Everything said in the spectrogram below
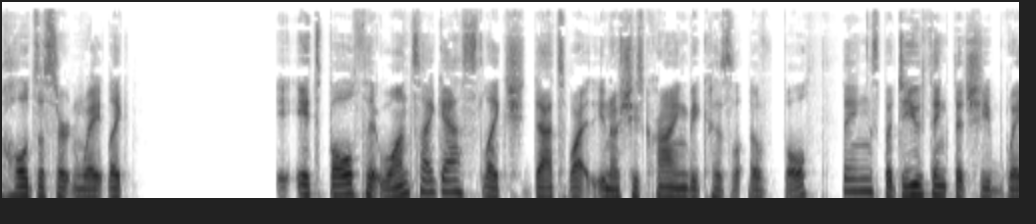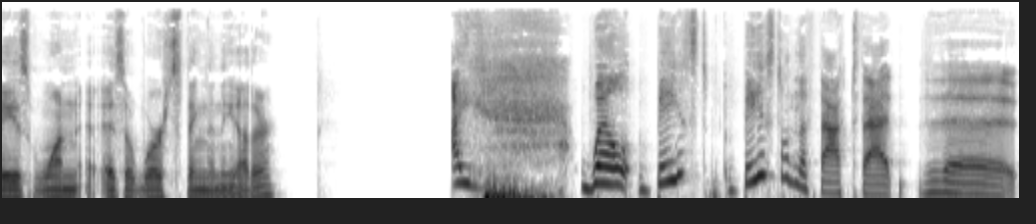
holds a certain weight. Like it's both at once, I guess. Like she, that's why you know she's crying because of both things. But do you think that she weighs one as a worse thing than the other? I well, based based on the fact that the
